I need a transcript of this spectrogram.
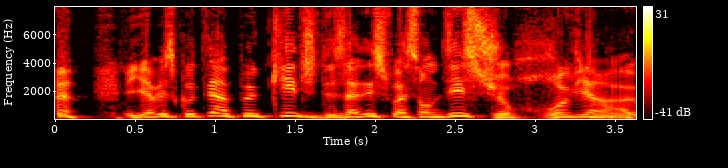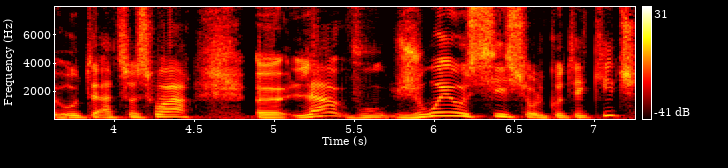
Il y avait ce côté un peu kitsch des années 70. Je reviens au théâtre ce soir. Euh, là, vous jouez aussi sur le côté kitsch,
